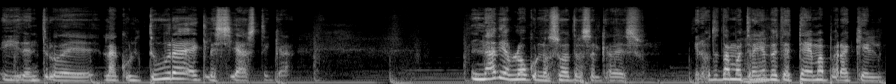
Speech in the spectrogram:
y dentro de la cultura eclesiástica, nadie habló con nosotros acerca de eso. Y nosotros estamos trayendo este tema para que el,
